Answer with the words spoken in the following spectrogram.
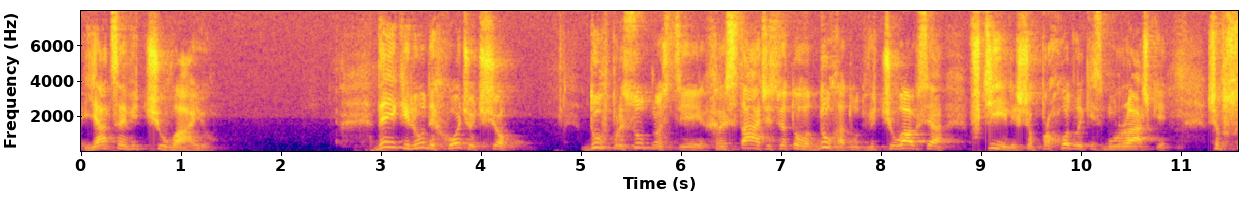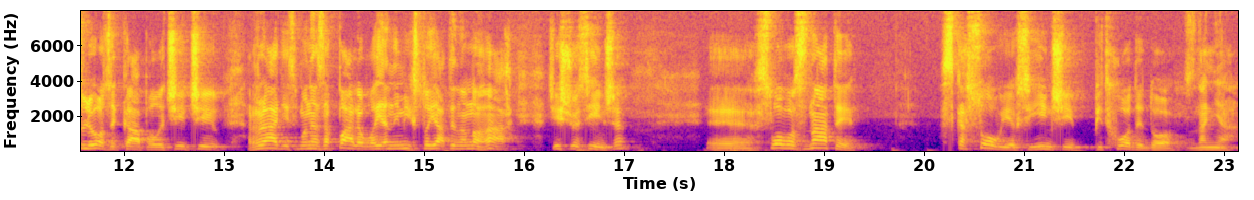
я це відчуваю. Деякі люди хочуть, щоб дух присутності Христа чи Святого Духа тут відчувався в тілі, щоб проходили якісь мурашки, щоб сльози капали, чи, чи радість мене запалювала, я не міг стояти на ногах, чи щось інше. Е, Слово знати скасовує всі інші підходи до знання.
